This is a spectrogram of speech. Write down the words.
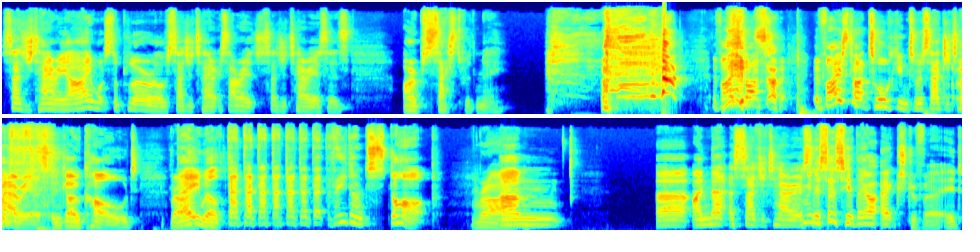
Sagittarii. What's the plural of Sagittarius? Sagittariuses are obsessed with me. if I start Sorry. if I start talking to a Sagittarius and go cold, they will. Da, da, da, they don't stop. Right. Um, uh, I met a Sagittarius. I mean, it says here they are extroverted.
